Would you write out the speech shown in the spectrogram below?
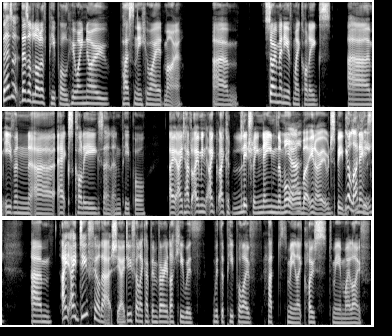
There's a, there's a lot of people who I know personally who I admire. Um, so many of my colleagues, um, even uh, ex-colleagues and, and people. I, I'd have. I mean, I, I could literally name them all, Yeah. but you know, it would just be You're lucky. names. Um, I, I do feel that actually. I do feel like I've been very lucky with with the people I've had to me, like close to me in my life.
